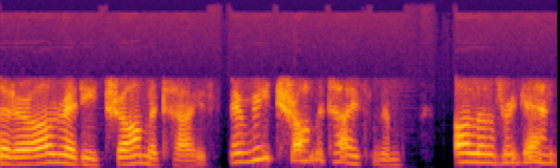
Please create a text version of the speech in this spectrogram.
that are already traumatized. They're re traumatizing them all over again.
